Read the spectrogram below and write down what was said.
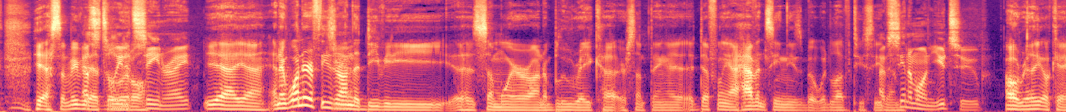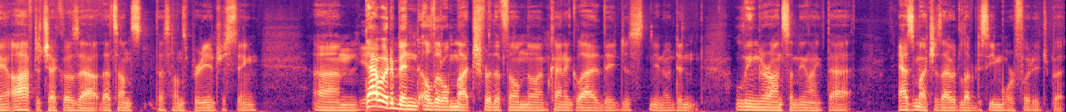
yeah, so maybe That's that's, a little scene, right? Yeah, yeah. And I wonder if these are on the DVD uh, somewhere on a Blu-ray cut or something. I, I definitely I haven't seen these, but would love to see them. I've them. seen them on YouTube. Oh, really? Okay, I'll have to check those out. That sounds that sounds pretty interesting. Um, Yeah. That would have been a little much for the film, though. I'm kind of glad they just you know didn't linger on something like that as much as I would love to see more footage. But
